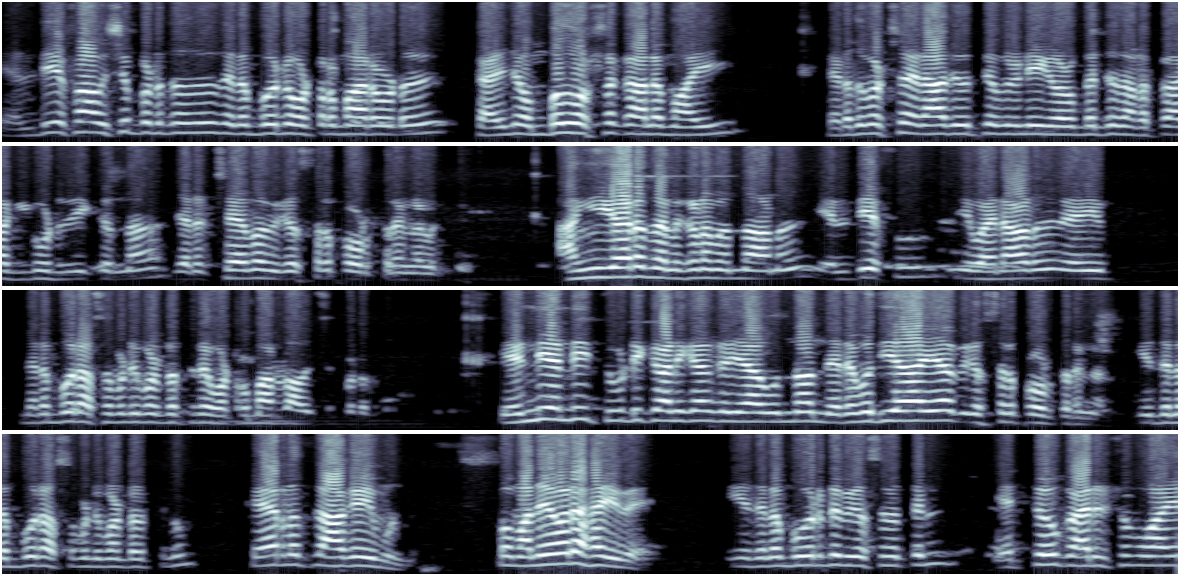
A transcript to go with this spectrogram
എൽ ഡി എഫ് ആവശ്യപ്പെടുന്നത് നിലമ്പൂരിലെ വോട്ടർമാരോട് കഴിഞ്ഞ ഒമ്പത് വർഷക്കാലമായി ഇടതുപക്ഷ ജനാധിപത്യ മുന്നണി ഗവൺമെന്റ് നടപ്പാക്കിക്കൊണ്ടിരിക്കുന്ന ജനക്ഷേമ വികസന പ്രവർത്തനങ്ങൾക്ക് അംഗീകാരം നൽകണമെന്നാണ് എൽ ഡി എഫ് ഈ വയനാട് നിലമ്പൂർ അസംബ്ലി മണ്ഡലത്തിലെ വോട്ടർമാരോട് ആവശ്യപ്പെടുന്നത്. എണ്ണി എണ്ണി ചൂണ്ടിക്കാണിക്കാൻ കഴിയാവുന്ന നിരവധിയായ വികസന പ്രവർത്തനങ്ങൾ ഈ നിലമ്പൂർ അസംബ്ലി മണ്ഡലത്തിലും കേരളത്തിലാകെയുമുണ്ട് ഇപ്പോൾ മലയോര ഹൈവേ ഈ നിലമ്പൂരിന്റെ വികസനത്തിൽ ഏറ്റവും കാര്യക്ഷമമായ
